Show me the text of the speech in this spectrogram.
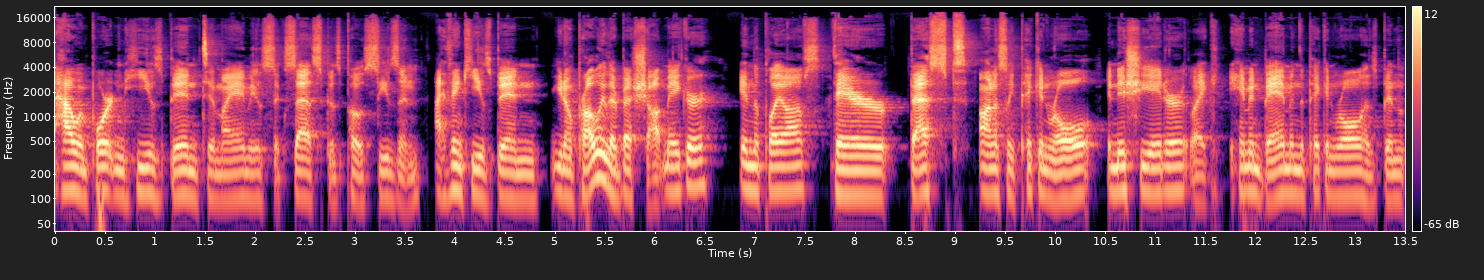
how important he's been to Miami's success this postseason. I think he's been, you know, probably their best shot maker in the playoffs. Their best, honestly, pick and roll initiator. Like him and Bam in the pick and roll has been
